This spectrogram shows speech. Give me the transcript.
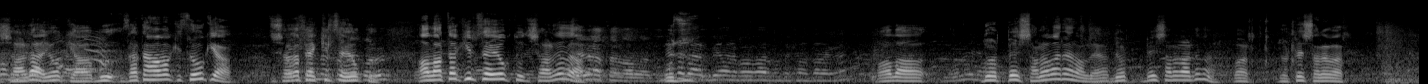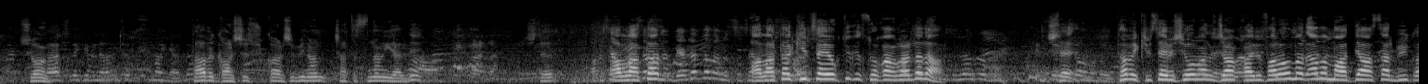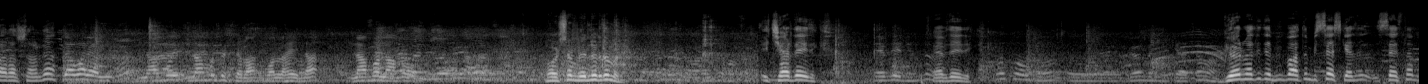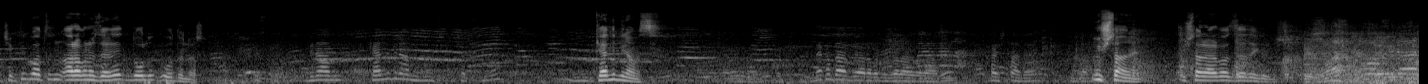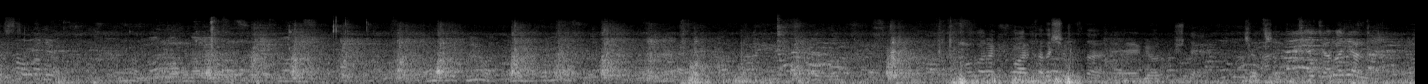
Dışarıda yok ya bu zaten hava ki soğuk ya. Dışarıda pek kimse yoktu. Allah'tan kimse yoktu dışarıda da. Ucuz. bir araba var burada şu an sana göre? Valla 4-5 tane var herhalde ya. 4-5 tane var değil mi? Var. 4-5 tane var. Şu an. Karşıdaki binanın çatısından geldi. Tabii karşı şu karşı binanın çatısından geldi. İşte Allah'tan Devlet adamısın sen. Allah'tan kimse yoktu ki sokaklarda da. İşte tabii kimseye bir şey olmadı, can kaybı falan olmadı ama maddi hasar büyük araçlarda. var ya Lambo Lambo düştü lan vallahi la Lambo Lambo. Bu akşam verilir değil mi? İçerideydik. Evdeydiniz değil mi? Evdeydik. Nasıl oldu? Ee, görmedik gerçi ama. Görmedik de bir baktım bir ses geldi. Sesten çıktık baktım arabanın üzerinde dolu odunlar. Binanın, kendi binamızın çatısında. Kendi binamız. Ne kadar bir arabada zarar var abi? Kaç tane? Üç tane. Üç tane araba zaten girmiş. olarak bu arkadaşımız da e, görmüş de çatışma. Cana gelmedi.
